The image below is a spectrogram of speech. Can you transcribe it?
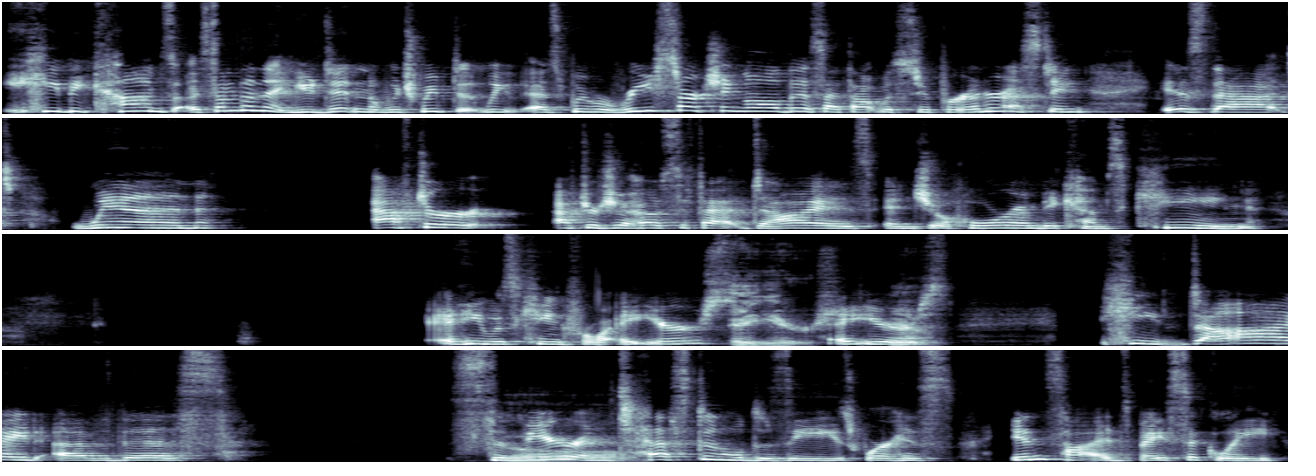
he becomes uh, something that you didn't, which we've we as we were researching all this, I thought was super interesting, is that when after after Jehoshaphat dies and Jehoram becomes king, and he was king for what eight years? Eight years. Eight years. He died of this severe Oh. intestinal disease where his insides basically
